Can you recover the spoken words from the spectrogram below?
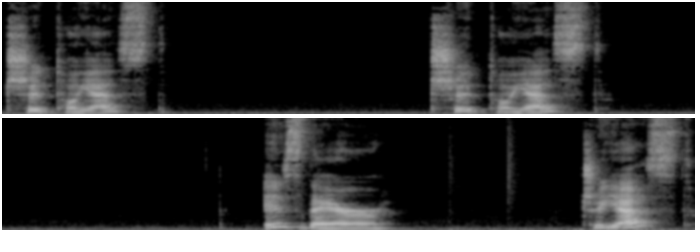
Czy to jest? Czy to jest? Is there? Czy jest?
